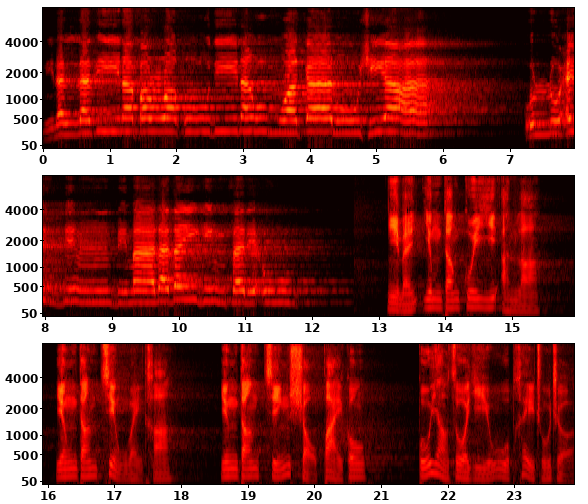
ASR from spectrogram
من الذين فرقوا دينهم وكانوا شيعا كل حزب بما لديهم فرحون 你们应当皈依安拉，应当敬畏他。应当谨守拜功，不要做以物配主者，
